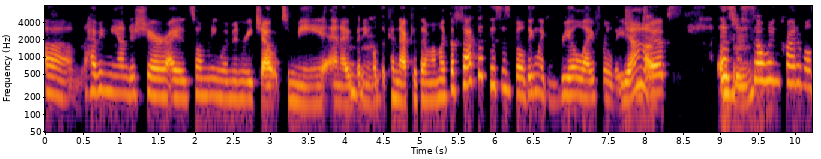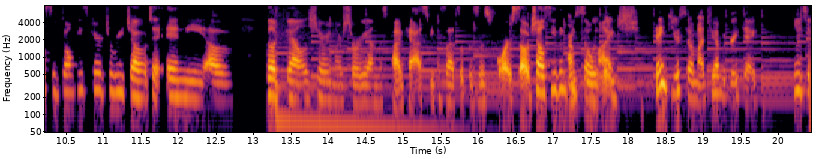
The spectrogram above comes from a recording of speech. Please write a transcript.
um, having me on to share. I had so many women reach out to me, and I've been able Mhm. to connect with them. I'm like, the fact that this is building like real life relationships is just Mhm. so incredible. So don't be scared to reach out to any of the gals sharing their story on this podcast because that's what this is for. So Chelsea, thank you so much. Thank you so much. You have a great day. You too.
